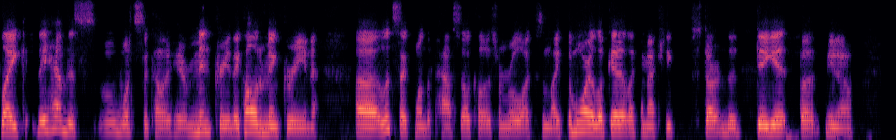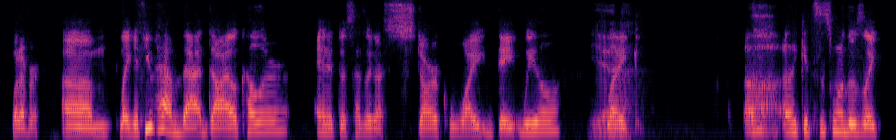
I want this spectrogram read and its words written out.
like they have this what's the color here? Mint green. They call it a mint green. Uh it looks like one of the pastel colors from rolex and like the more i look at it like i'm actually starting to dig it but you know whatever. Um like if you have that dial color and it just has like a stark white date wheel Yeah. like ugh, like it's just one of those like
